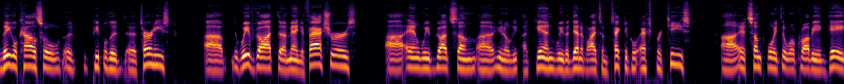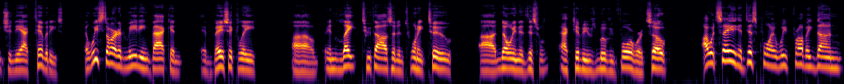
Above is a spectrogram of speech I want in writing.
legal counsel, uh, people, attorneys, uh, we've got manufacturers, and we've got some you know again we've identified some technical expertise at some point that will probably engage in the activities. And we started meeting back in, in basically uh, in late 2022, uh, knowing that this activity was moving forward. So I would say at this point, we've probably done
